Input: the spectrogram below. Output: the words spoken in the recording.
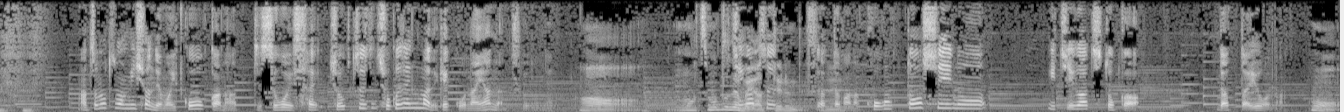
松本のミッションでも行こうかなってすごい直直前まで結構悩んだんですけどね。ああ松本でもやってるんですねだったかな今年の1月とかだったようなも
